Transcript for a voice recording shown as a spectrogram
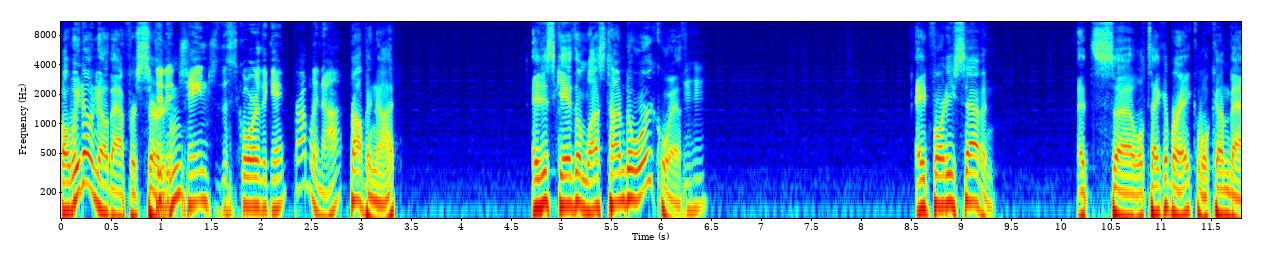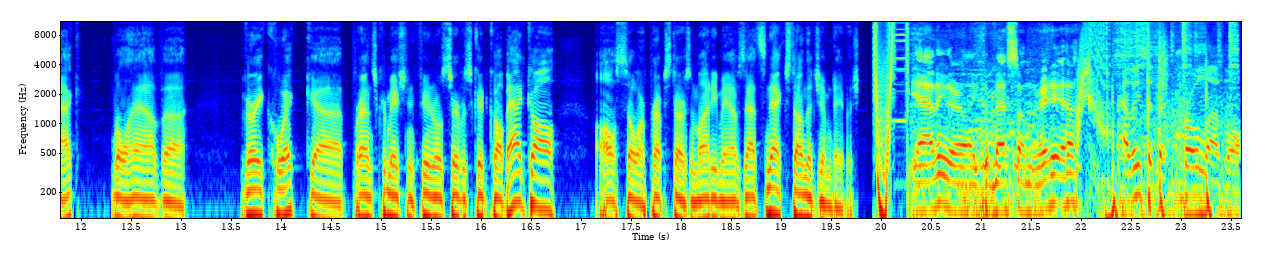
But we don't know that for certain. Did it change the score of the game? Probably not. Probably not. It just gave them less time to work with. Mm-hmm. 847. It's uh, we'll take a break we'll come back. We'll have uh, very quick uh, Brown's cremation funeral service. Good call, bad call. Also, our prep stars and mighty Mavs. That's next on the Jim Davis. Show. Yeah, I think they're like the best on the radio. At least at the pro level,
